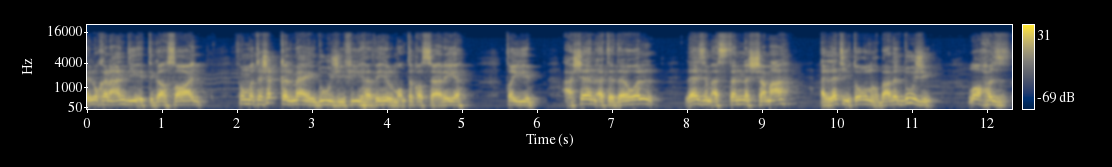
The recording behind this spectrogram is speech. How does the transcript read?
إنه كان عندي اتجاه صاعد ثم تشكل معي دوجي في هذه المنطقة السعرية. طيب عشان أتداول لازم أستنى الشمعة التي تغلق بعد الدوجي. لاحظ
